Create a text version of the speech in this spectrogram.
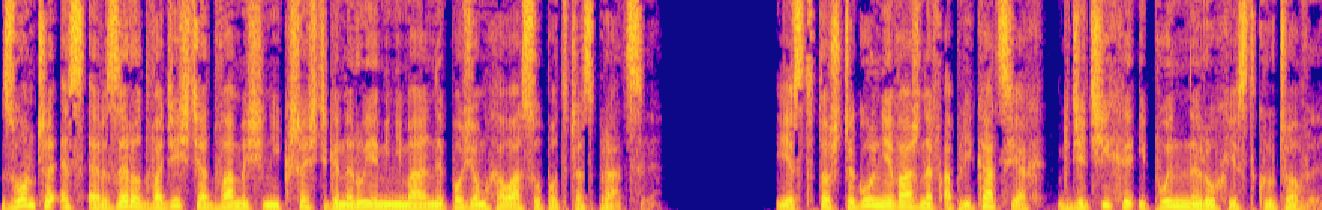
złącze SR022-6 generuje minimalny poziom hałasu podczas pracy. Jest to szczególnie ważne w aplikacjach, gdzie cichy i płynny ruch jest kluczowy.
